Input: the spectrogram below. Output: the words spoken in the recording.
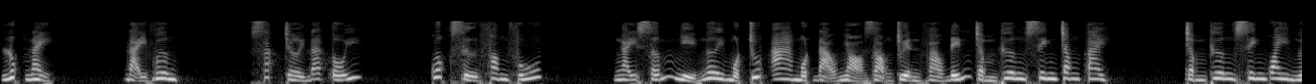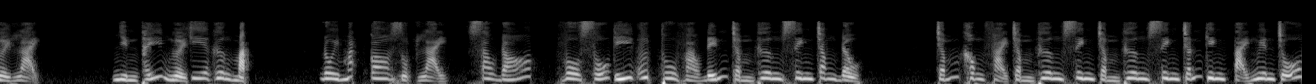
Lúc này. Đại vương. Sắc trời đã tối. Quốc sự phong phú. Ngày sớm nghỉ ngơi một chút a, một đạo nhỏ giọng truyền vào đến trầm thương sinh trong tay. Trầm thương sinh quay người lại. Nhìn thấy người kia gương mặt. Đôi mắt co rụt lại. Sau đó Vô số ký ức thu vào đến trầm thương sinh trong đầu. Chấm không phải trầm thương sinh trầm thương sinh chấn kinh tại nguyên chỗ.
